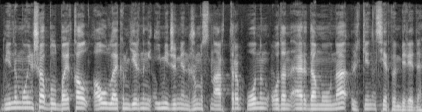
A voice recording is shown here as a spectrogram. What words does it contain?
Менің ойымша бұл байқау ауыл әкімдерінің имиджі мен жұмысын арттырып оның одан әрі дамуына үлкен серпін береді.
